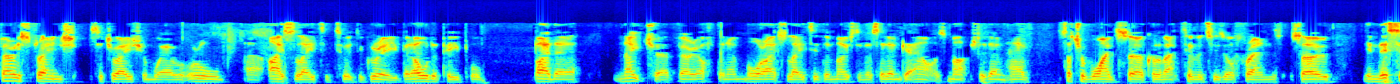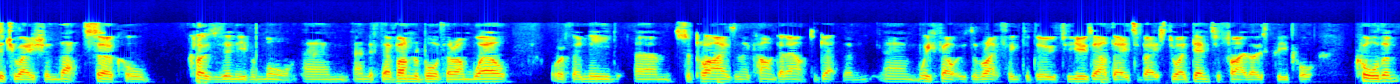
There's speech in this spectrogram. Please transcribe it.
very strange situation where we're all uh, isolated to a degree, but older people, by their nature, very often are more isolated than most of us. They don't get out as much. They don't have such a wide circle of activities or friends. So in this situation, that circle closes in even more. Um, and if they're vulnerable, if they're unwell, or if they need um, supplies and they can't get out to get them, um, we felt it was the right thing to do to use our database to identify those people, call them.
